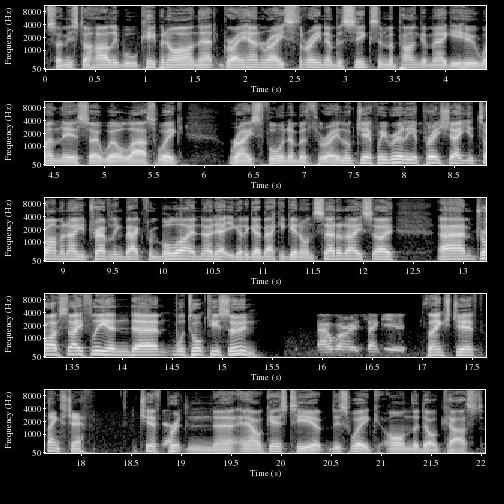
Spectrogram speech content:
So Mr. Harley, we'll keep an eye on that. Greyhound race three, number six, and Mapunga Maggie, who won there so well last week, race four, number three. Look, Jeff, we really appreciate your time. I know you're travelling back from Bulli, and no doubt you've got to go back again on Saturday. So um, drive safely, and um, we'll talk to you soon. No worries, thank you. Thanks, Jeff. Thanks, Jeff. Jeff Britton, uh, our guest here this week on the Dogcast.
